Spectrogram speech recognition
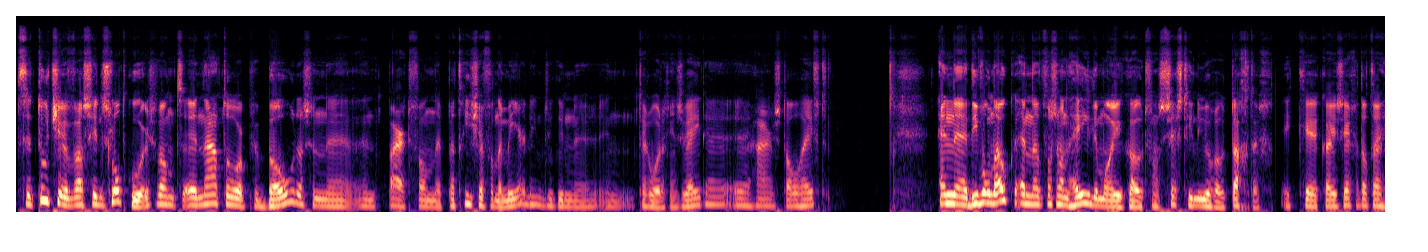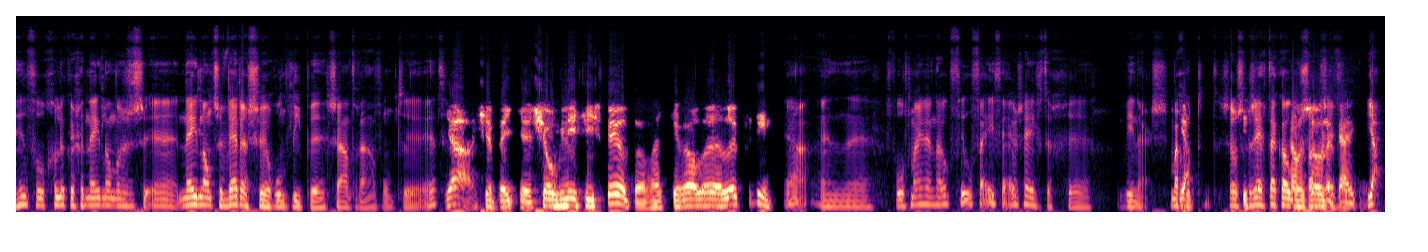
Het toetje was in de slotkoers, want uh, Natorp Bo, dat is een, uh, een paard van uh, Patricia van der Meer, die natuurlijk in, in, tegenwoordig in Zweden haar stal heeft. En die won ook, en dat was wel een hele mooie code van 16,80 euro. Ik kan je zeggen dat er heel veel gelukkige Nederlanders, Nederlandse wedders rondliepen zaterdagavond, Ed. Ja, als je een beetje chauvinistisch speelt, dan had je wel leuk verdiend. Ja, en volgens mij zijn er ook veel 75 winnaars. Maar goed, zoals gezegd, daar komen we zo naar kijken. Ja.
